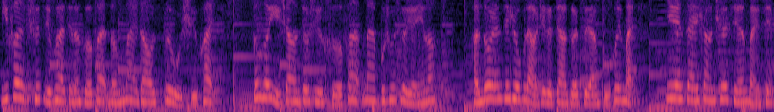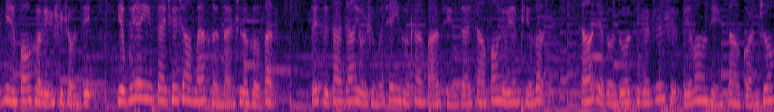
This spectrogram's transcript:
一份十几块钱的盒饭能卖到四五十块。综合以上就是盒饭卖不出去的原因了。很多人接受不了这个价格，自然不会买。宁愿在上车前买些面包和零食充饥，也不愿意在车上买很难吃的盒饭。对此，大家有什么建议和看法，请在下方留言评论。想了解更多汽车知识，别忘了点一下关注哦。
